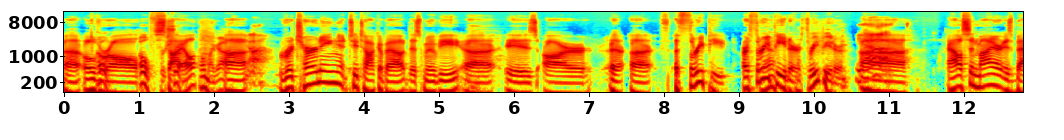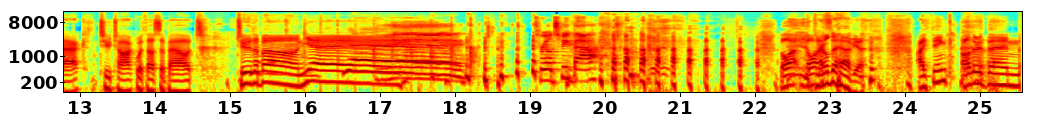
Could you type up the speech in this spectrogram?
uh, overall oh, for sure. style. Oh my God. Uh, Yeah. Returning to talk about this movie uh, is our uh, uh, a three-peat, our three-peater. Or three Peter. Uh, Allison Maier is back to talk with us about To the Bone. Yay! Yay! Thrilled to be back. The la- the last- Thrilled to have you. I think, other than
